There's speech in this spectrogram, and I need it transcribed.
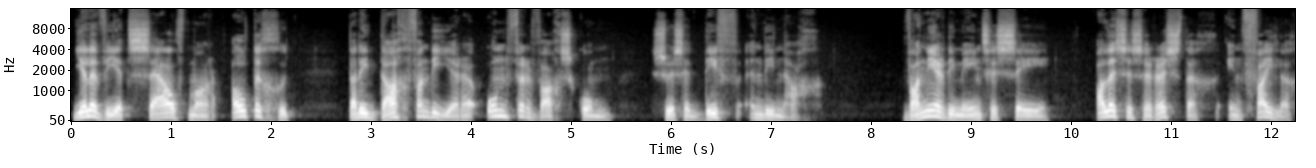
Julle weet self maar al te goed dat die dag van die Here onverwags kom soos 'n dief in die nag. Wanneer die mense sê alles is rustig en veilig,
